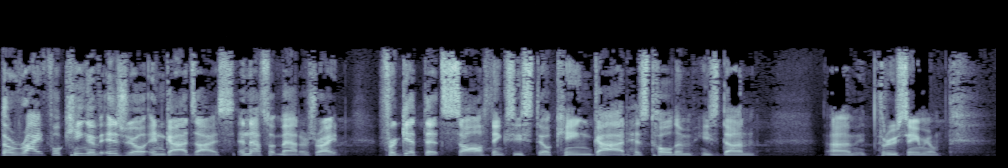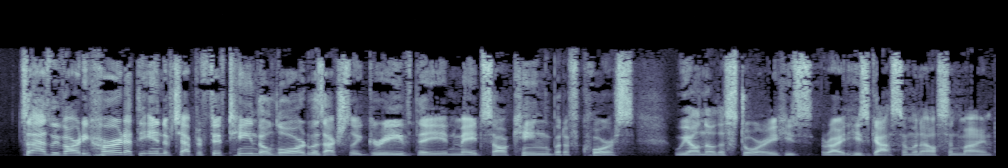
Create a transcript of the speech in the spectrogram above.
the rightful king of Israel in God's eyes. And that's what matters, right? forget that Saul thinks he's still king. God has told him he's done um, through Samuel. So, as we've already heard at the end of chapter 15, the Lord was actually grieved. They had made Saul king, but of course, we all know the story. He's right, he's got someone else in mind.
